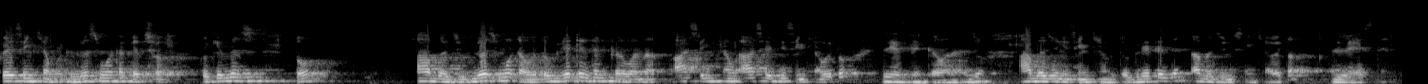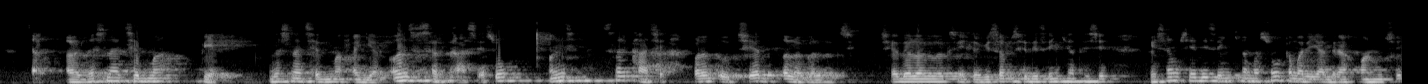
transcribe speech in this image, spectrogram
કઈ સંખ્યા મોટી? દસ મોટા કે છ? તો કે દસ. તો આ બાજુ દસ મોટા હોય તો ગ્રેટર ધેન કરવાના, આ સંખ્યા, આ સાઈડની સંખ્યા હોય તો લેસ ધેન કરવાના. જો આ બાજુની સંખ્યા હોય તો ગ્રેટર ધેન આ બાજુની સંખ્યા હોય તો લેસ ધેન ચાલો, હવે દસના છેદમાં બે. દસના છેદમાં અગિયાર. અંશ સરખા છે. શું? અંશ સરખા છે. પરંતુ છેદ અલગ અલગ છે. છેદ અલગ અલગ છે એટલે વિષમછેદી સંખ્યા થશે. વિષમછેદી સંખ્યામાં શું તમારે યાદ રાખવાનું છે?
